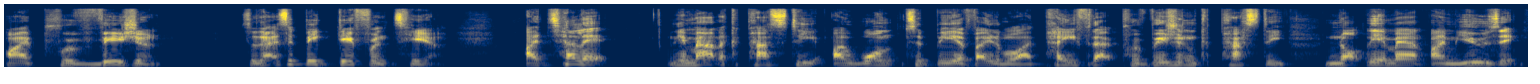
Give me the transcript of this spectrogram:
I provision. So that's a big difference here. I tell it the amount of capacity I want to be available. I pay for that provision capacity, not the amount I'm using.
